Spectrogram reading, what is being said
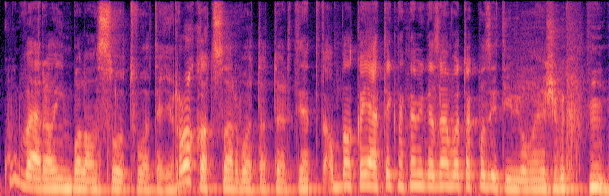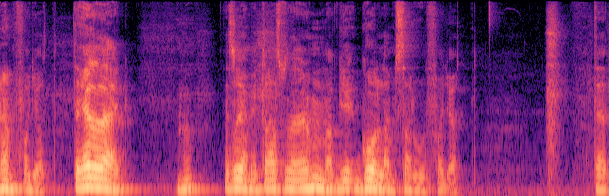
kurvára imbalanszolt volt, egy rakatszar volt a történet, abban a játéknak nem igazán voltak pozitív jó, és akkor hm, nem fogyott. Tényleg? Uh-huh. Ez olyan, mint azt mondani, hogy hm, a Gollum szarul fogyott. Tehát...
